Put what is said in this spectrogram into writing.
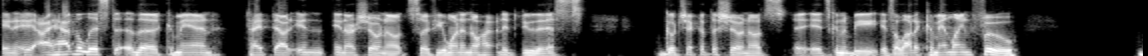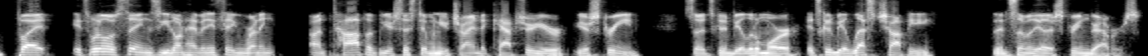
and it, I have the list, the command typed out in in our show notes. So if you want to know how to do this, go check out the show notes. It's going to be it's a lot of command line foo, but it's one of those things you don't have anything running on top of your system when you're trying to capture your your screen. So it's going to be a little more. It's going to be less choppy than some of the other screen grabbers.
